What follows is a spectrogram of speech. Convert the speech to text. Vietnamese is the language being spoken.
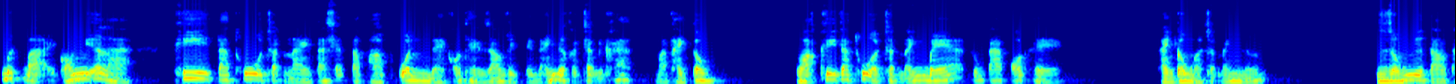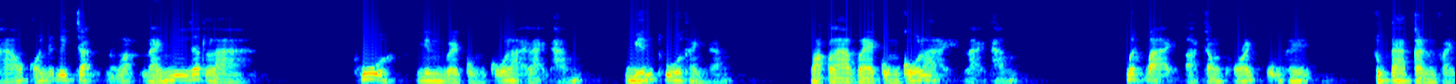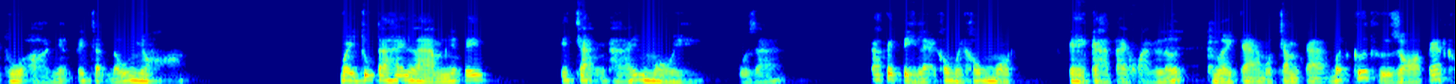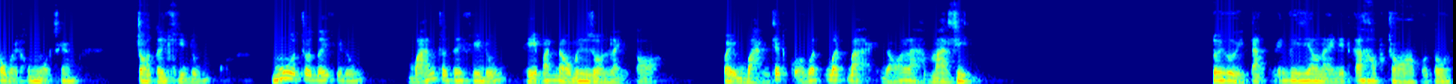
Bất bại có nghĩa là khi ta thua trận này, ta sẽ tập hợp quân để có thể giao dịch để đánh được ở trận khác mà thành công. Hoặc khi ta thua ở trận đánh bé, chúng ta có thể thành công ở trận đánh lớn giống như Tào Tháo có những cái trận đúng không? đánh rất là thua nhưng về củng cố lại lại thắng biến thua thành thắng hoặc là về củng cố lại lại thắng. Bất bại ở trong forex cũng thế. Chúng ta cần phải thua ở những cái trận đấu nhỏ. Vậy chúng ta hãy làm những cái cái trạng thái mồi của giá. Các cái tỷ lệ 0,01 kể cả tài khoản lớn 10k 100k vẫn cứ thử dò test 0,01 xem cho tới khi đúng. Mua cho tới khi đúng bán cho tới khi đúng thì bắt đầu mới dồn lệnh to. Vậy bản chất của bất bất bại đó là margin. Tôi gửi tặng cái video này đến các học trò của tôi.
